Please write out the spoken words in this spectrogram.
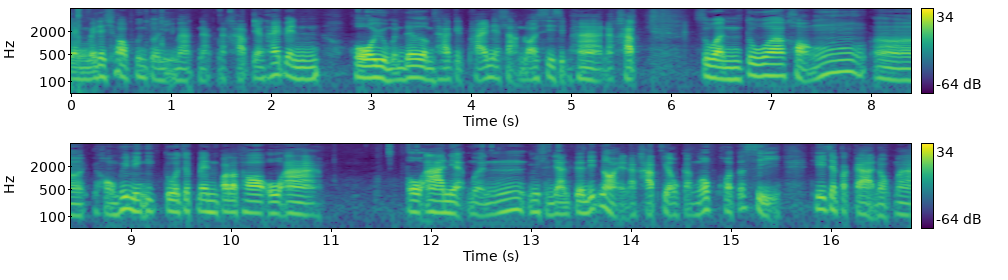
ยังไม่ได้ชอบหุ้นตัวนี้มากนักนะครับยังให้เป็นโฮอยู่เหมือนเดิม Target Price เนี่ย345นะครับส่วนตัวของอของพี่หนิงอีกตัวจะเป็นปตท OR OR เนี่ยเหมือนมีสัญญาณเตือนนิดหน่อยนะครับ เกี่ยวกับงบ quarter สี่ที่จะประกาศออกมา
